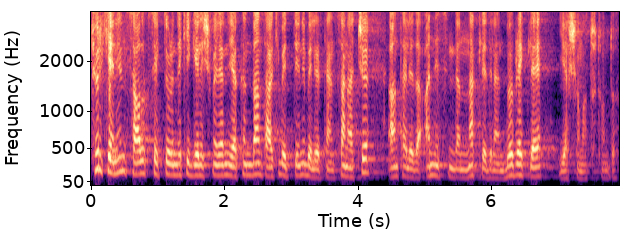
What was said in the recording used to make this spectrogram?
Türkiye'nin sağlık sektöründeki gelişmelerini yakından takip ettiğini belirten sanatçı Antalya'da annesinden nakledilen böbrekle yaşama tutundu.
